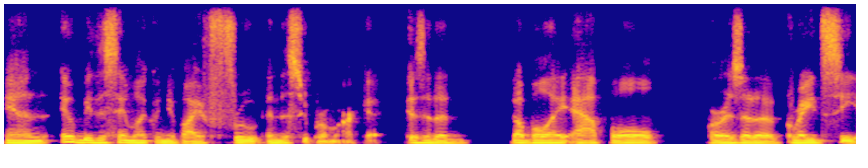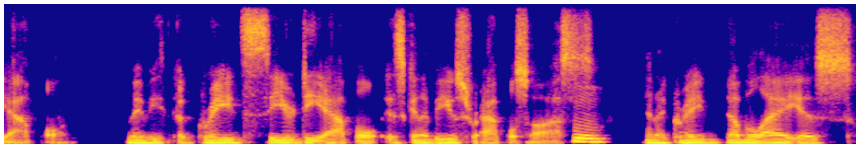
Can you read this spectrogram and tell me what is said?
And it would be the same like when you buy fruit in the supermarket. Is it a double A apple or is it a grade C apple? Maybe a grade C or D apple is going to be used for applesauce. Mm. And a grade double A is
